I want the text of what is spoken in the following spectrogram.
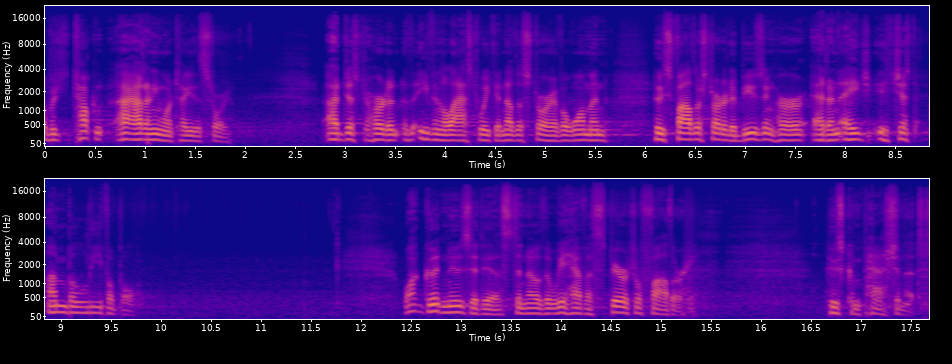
I was talking, I don't even want to tell you the story. I just heard, even the last week, another story of a woman whose father started abusing her at an age, it's just unbelievable. What good news it is to know that we have a spiritual father who's compassionate,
